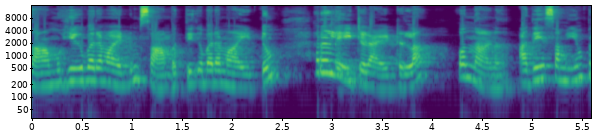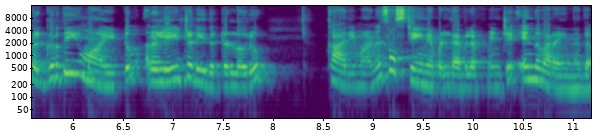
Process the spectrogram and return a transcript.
സാമൂഹികപരമായിട്ടും സാമ്പത്തികപരമായിട്ടും റിലേറ്റഡ് ആയിട്ടുള്ള ഒന്നാണ്. അതേസമയം പ്രകൃതിയുമായിട്ടും റിലേറ്റഡ് ചെയ്തിട്ടുള്ള ഒരു കാര്യമാണ് സസ്റ്റൈനബിൾ ഡെവലപ്മെന്റ് എന്ന് പറയുന്നത്.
